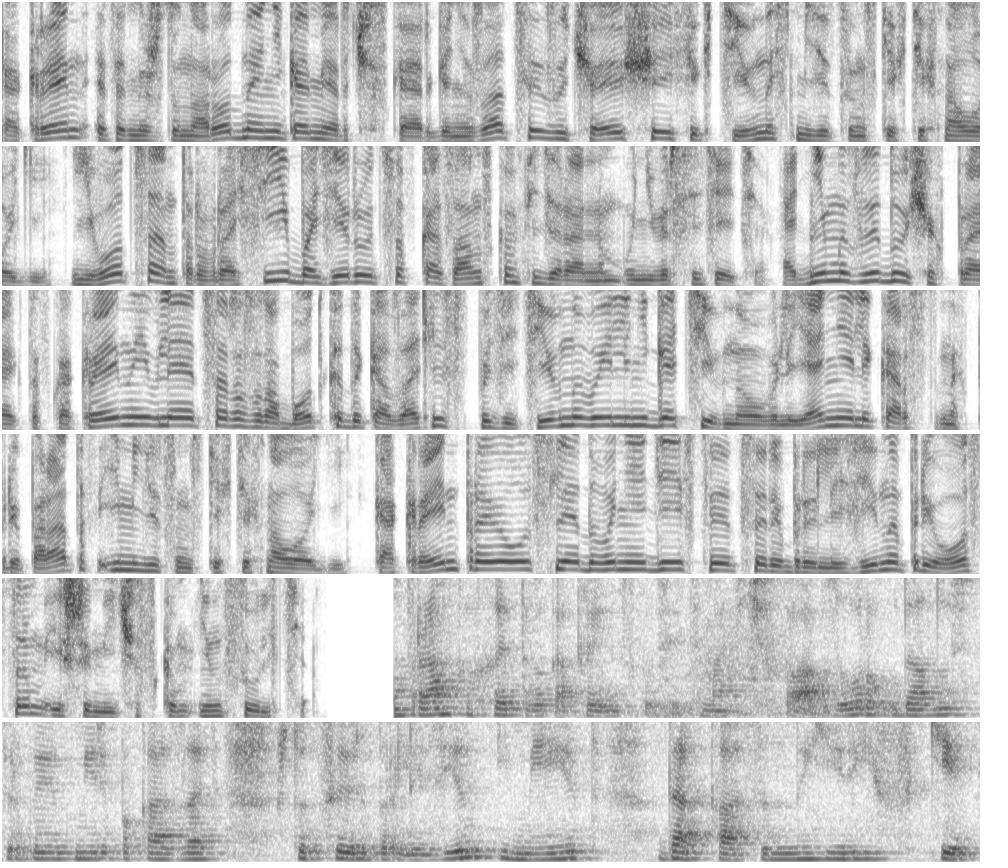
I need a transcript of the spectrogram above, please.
Кокрейн – это международная некоммерческая организация, изучающая эффективность медицинских технологий. Его центр в России базируется в Казанском федеральном университете. Одним из ведущих проектов Кокрейна является разработка доказательств позитивного или негативного влияния лекарственных препаратов и медицинских технологий. Кокрейн провел исследование действия церебролизина при остром ишемическом инсульте. В рамках этого кокрейновского систематического обзора удалось впервые в мире показать, что церебролизин имеет доказанные риски.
